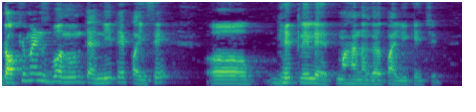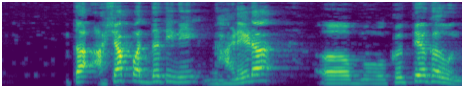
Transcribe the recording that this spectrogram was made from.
डॉक्युमेंट्स बनवून त्यांनी ते पैसे घेतलेले आहेत महानगरपालिकेचे. तर अशा पद्धतीने घाणेडा कृत्य करून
